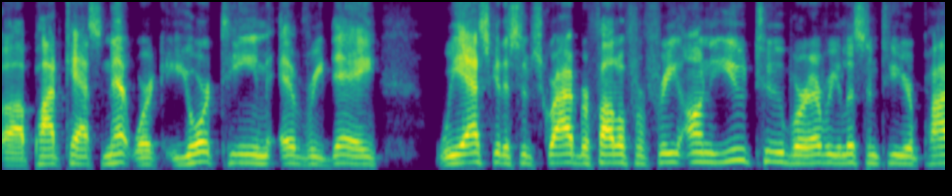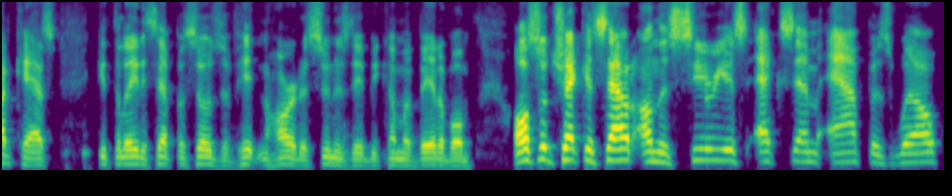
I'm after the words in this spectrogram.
uh, Podcast Network, your team every day. We ask you to subscribe or follow for free on YouTube, wherever you listen to your podcast. Get the latest episodes of Hitting Hard as soon as they become available. Also, check us out on the Sirius XM app as well,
